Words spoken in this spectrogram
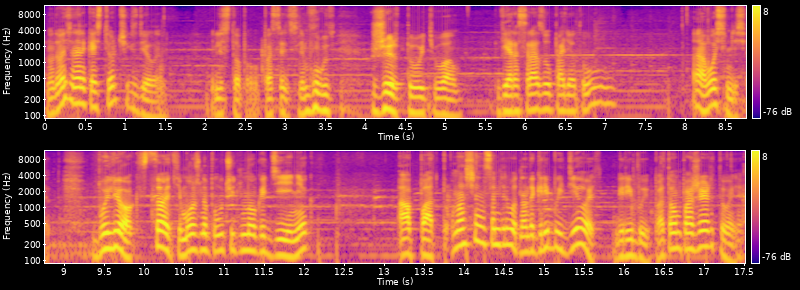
Ну, давайте, наверное, костерчик сделаем. Или стоп, последователи могут жертвовать вам. Вера сразу упадет. У -у -у. А, 80. Бля, кстати, можно получить много денег. А потом... У нас сейчас, на самом деле, вот, надо грибы делать. Грибы. Потом пожертвования.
